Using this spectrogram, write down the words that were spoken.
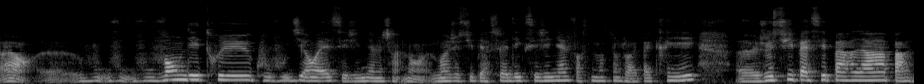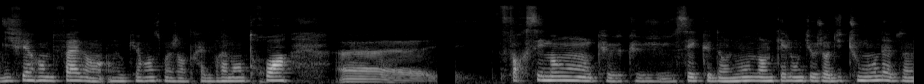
alors, euh, vous, vous, vendez des trucs ou vous dites, ouais, c'est génial, machin. Non, moi je suis persuadée que c'est génial, forcément, sinon je n'aurais pas créé. je suis passée par là, par différentes phases. En l'occurrence, moi j'en traite vraiment trois forcément que, je sais que dans le monde dans lequel on vit aujourd'hui, tout le monde a besoin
